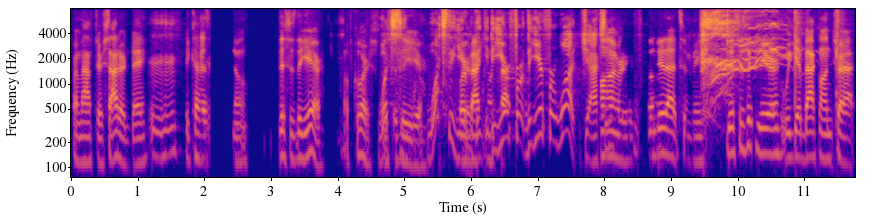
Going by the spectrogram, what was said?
from after Saturday mm-hmm. because you know this is the year. Of course, what's the, the, year? What's the year? The, the year for the year for what, Jaxon? Don't do that to me. this is the year we get back on track.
